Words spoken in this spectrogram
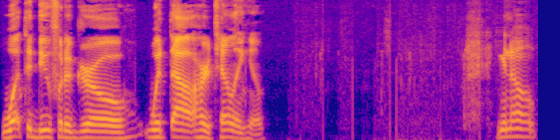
what to do for the girl without her telling him. You know,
